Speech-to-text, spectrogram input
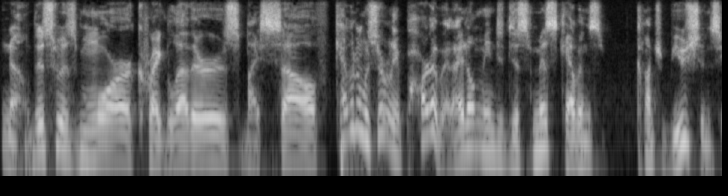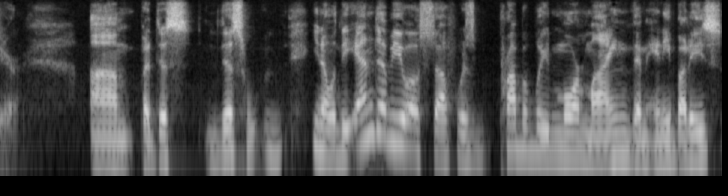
no. This was more Craig Leathers, myself. Kevin was certainly a part of it. I don't mean to dismiss Kevin's contributions here. Um, but this this you know the NWO stuff was probably more mine than anybody's.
